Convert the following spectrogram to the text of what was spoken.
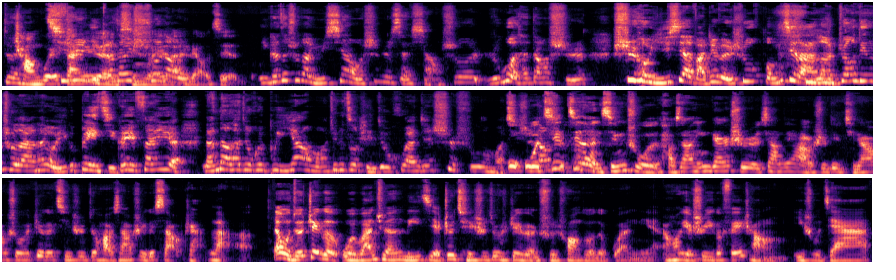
对常规其实翻阅你刚才的行说到为来了解的。你刚才说到鱼线，我甚至在想说，如果他当时是用鱼线把这本书缝起来了，装订出来，让它有一个背脊可以翻阅，难道它就会不一样吗？这个作品就忽然间是书了吗？其实我我记记得很清楚，好像应该是向金老师就提到说，这个其实就好像是一个小展览。但我觉得这个我完全理解，这其实就是这本书创作的观念，然后也是一个非常艺术家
